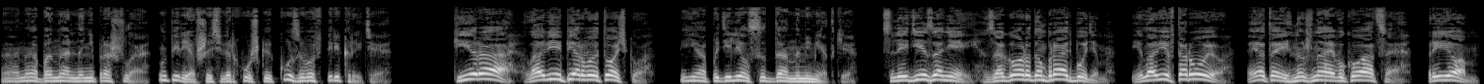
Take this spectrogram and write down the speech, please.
а она банально не прошла, уперевшись верхушкой кузова в перекрытие. «Кира, лови первую точку!» Я поделился данными метки. «Следи за ней, за городом брать будем. И лови вторую. Этой нужна эвакуация. Прием!»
